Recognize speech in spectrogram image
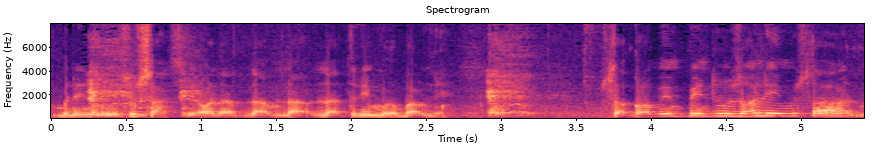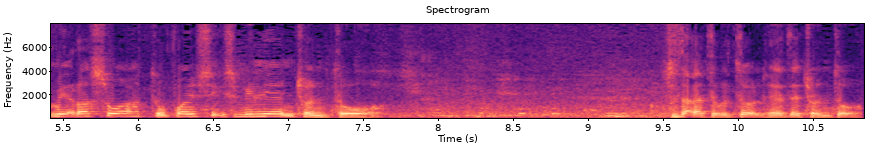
Benda ni susah sikit orang nak, nak, nak, nak terima bab ni. Ustaz kalau pimpin tu zalim Ustaz Ambil rasuah 2.6 bilion Contoh. Saya tak kata betul, saya kata contoh.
